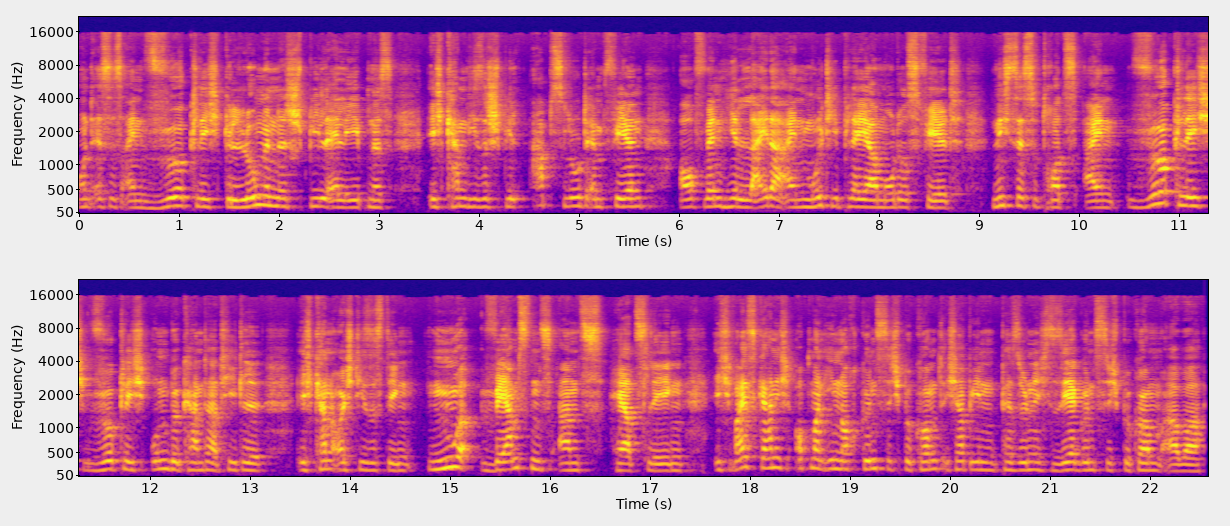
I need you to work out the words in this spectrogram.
und es ist ein wirklich gelungenes Spielerlebnis. Ich kann dieses Spiel absolut empfehlen auch wenn hier leider ein Multiplayer-Modus fehlt. Nichtsdestotrotz ein wirklich, wirklich unbekannter Titel. Ich kann euch dieses Ding nur wärmstens ans Herz legen. Ich weiß gar nicht, ob man ihn noch günstig bekommt. Ich habe ihn persönlich sehr günstig bekommen, aber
